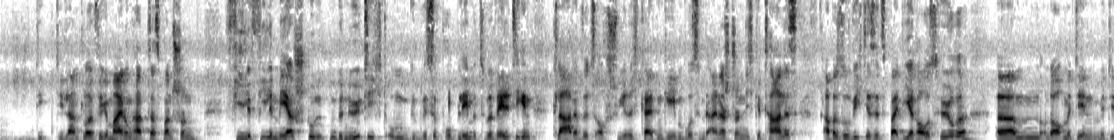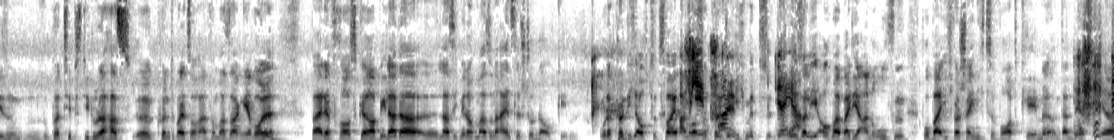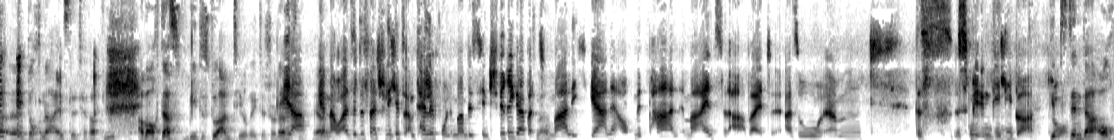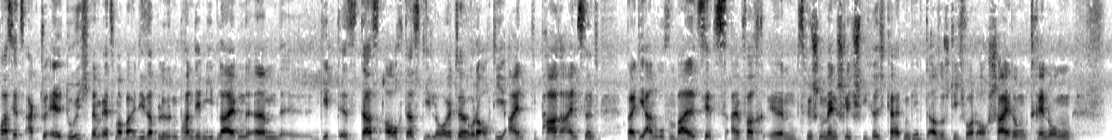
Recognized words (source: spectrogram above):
die, die landläufige Meinung hat, dass man schon viele, viele mehr Stunden benötigt, um gewisse Probleme zu bewältigen. Klar, da wird es auch Schwierigkeiten geben, wo es mit einer Stunde nicht getan ist. Aber so wie ich das jetzt bei dir raushöre ähm, und auch mit, den, mit diesen super Tipps, die du da hast, äh, könnte man jetzt auch einfach mal sagen, jawohl, bei der Frau Scarabella, da äh, lasse ich mir doch mal so eine Einzelstunde auch geben. Oder könnte ich auch zu zweit Auf anrufen? Könnte Fall. ich mit der ja, Rosalie ja. auch mal bei dir anrufen, wobei ich wahrscheinlich nicht zu Wort käme und dann wäre es eher äh, doch eine Einzeltherapie. Aber auch das bietest du an, theoretisch, oder? Ja, ja, genau. Also das ist natürlich jetzt am Telefon immer ein bisschen schwieriger, aber zumal ich gerne auch mit Paaren immer einzeln arbeite. Also ähm, das ist mir irgendwie lieber. Gibt es denn da auch was jetzt aktuell durch, wenn wir jetzt mal bei dieser blöden Pandemie bleiben? Ähm, gibt es das auch, dass die Leute oder auch die, ein, die Paare einzeln bei dir anrufen, weil es jetzt einfach ähm, zwischenmenschlich Schwierigkeiten gibt? Also Stichwort auch Scheidung, Trennung,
